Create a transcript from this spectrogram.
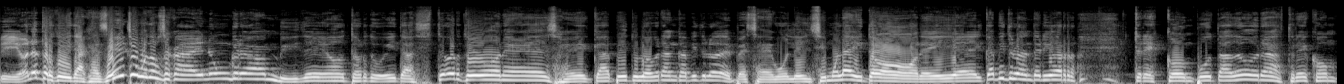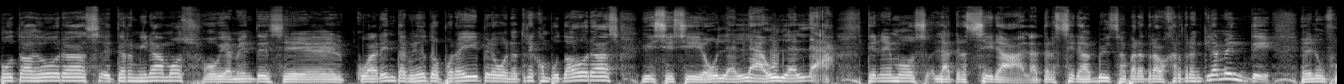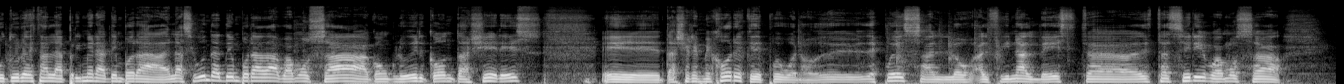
Y hola tortuguitas, ¿qué? Estamos acá en un gran video, tortuguitas, tortugones, el capítulo, gran capítulo de PC Building Simulator. Y el capítulo anterior, tres computadoras, tres computadoras, eh, terminamos, obviamente es el 40 minutos por ahí, pero bueno, tres computadoras. Y sí, sí, hola la, hola la, tenemos la tercera, la tercera mesa para trabajar tranquilamente. En un futuro esta es la primera temporada, en la segunda temporada vamos a concluir con talleres. Eh, talleres mejores que después, bueno, eh, después al, al final de esta, de esta serie vamos a,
